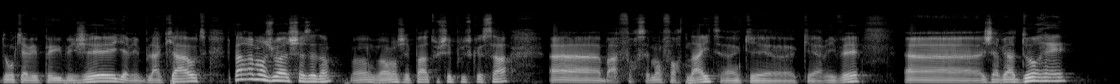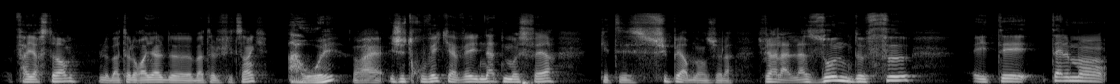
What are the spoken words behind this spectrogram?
Donc il y avait PUBG, il y avait Blackout. J'ai pas vraiment joué à HZ1. Hein, vraiment, j'ai pas touché plus que ça. Euh, bah, forcément Fortnite hein, qui, est, qui est arrivé. Euh, J'avais adoré Firestorm, le Battle Royale de Battlefield 5. Ah ouais? Ouais, j'ai trouvé qu'il y avait une atmosphère qui était superbe dans ce jeu-là. Je veux dire, la, la zone de feu était tellement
